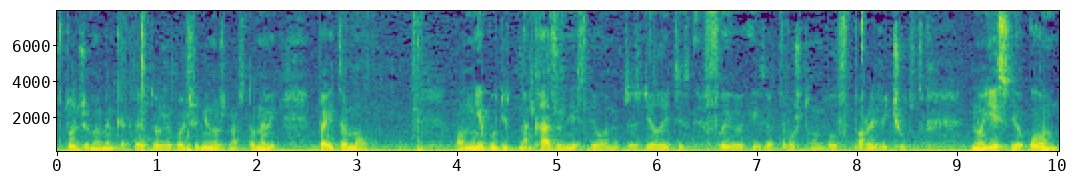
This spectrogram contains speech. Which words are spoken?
в тот же момент, когда это уже больше не нужно, остановить. Поэтому он не будет наказан, если он это сделает из-за того, что он был в порыве чувств. Но если он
